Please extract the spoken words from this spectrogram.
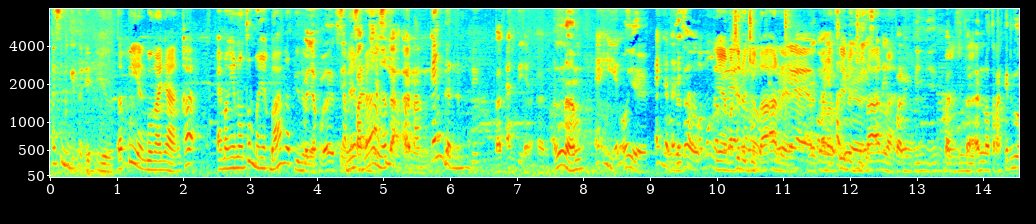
pasti begitu deh Gitu. Tapi yang gua nggak nyangka emang yang nonton banyak banget gitu. banyak banget sih Banyak banget. Jutaan kayak udah enam deh empat jutaan enam eh iya Oh, iya. eh nggak Oh, tadi salah tahu. ngomong nggak Iya, masih udah jutaan ya. Iya, iya. Masih udah paling jutaan tinggi lah. paling tinggi empat jutaan lo terakhir gue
